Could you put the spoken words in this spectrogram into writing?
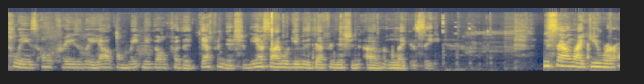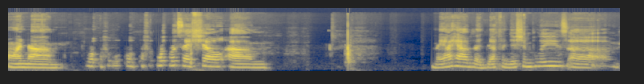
please?" Oh, Crazy Lady, y'all gonna make me go for the definition. Yes, I will give you the definition of legacy. You sound like you were on um, what, what, what, what's that show? Um, may I have the definition, please? Um,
